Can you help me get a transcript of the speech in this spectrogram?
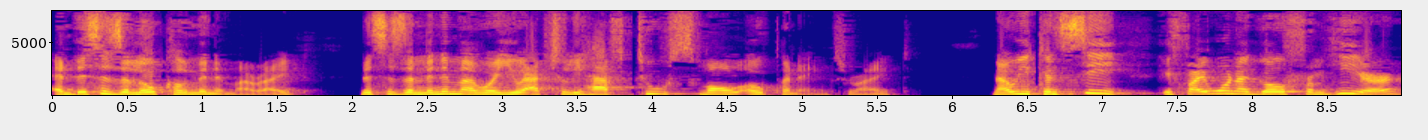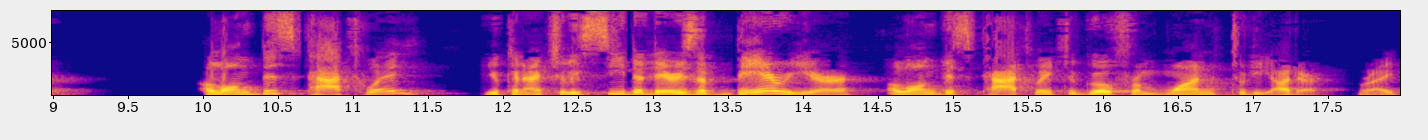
and this is a local minima, right? This is a minima where you actually have two small openings, right? Now you can see if I want to go from here along this pathway, you can actually see that there is a barrier along this pathway to go from one to the other, right?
